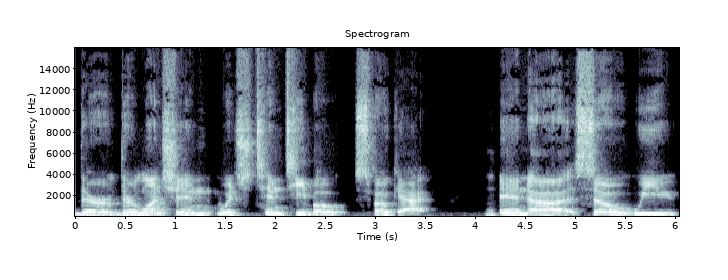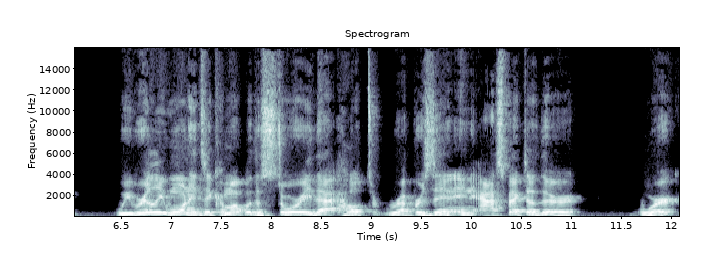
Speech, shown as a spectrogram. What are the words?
their their luncheon, which Tim Tebow spoke at, and uh, so we we really wanted to come up with a story that helped represent an aspect of their work,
